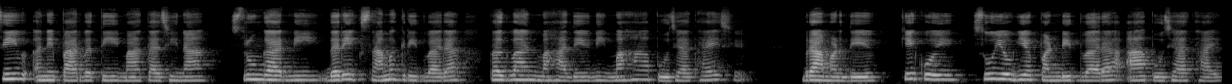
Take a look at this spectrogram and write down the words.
શિવ અને પાર્વતી માતાજીના શૃંગારની દરેક સામગ્રી દ્વારા ભગવાન મહાદેવની મહાપૂજા થાય છે. બ્રાહ્મણ દેવ કે કોઈ સુયોગ્ય પંડિત દ્વારા આ પૂજા થાય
